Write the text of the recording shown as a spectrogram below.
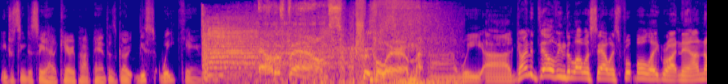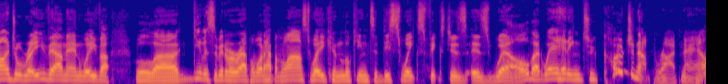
interesting to see how the Carey Park Panthers go this weekend. Out of bounds. Triple M. Uh, we are going to delve into Lower Southwest Football League right now. Nigel Reeve, our man Weaver, will uh, give us a bit of a wrap of what happened last week and look into this week's fixtures as well. But we're heading to Kojonup right now.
